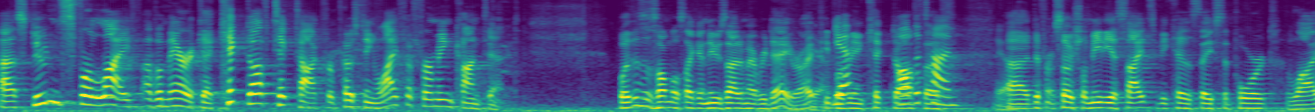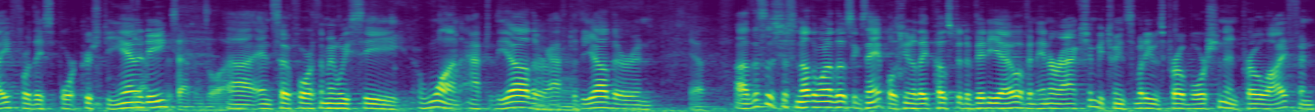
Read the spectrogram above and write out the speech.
Uh, Students for Life of America kicked off TikTok for posting life-affirming content. Boy, this is almost like a news item every day, right? Yeah. People Yeah, are being kicked all off the of. Yeah. uh, different social media sites because they support life or they support Christianity. Yeah, this happens a lot. Uh, and so forth. I mean, we see one after the other Mm-hmm. after the other, and Yeah. Uh, this is just another one of those examples. You know, they posted a video of an interaction between somebody who was pro-abortion and pro-life, and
